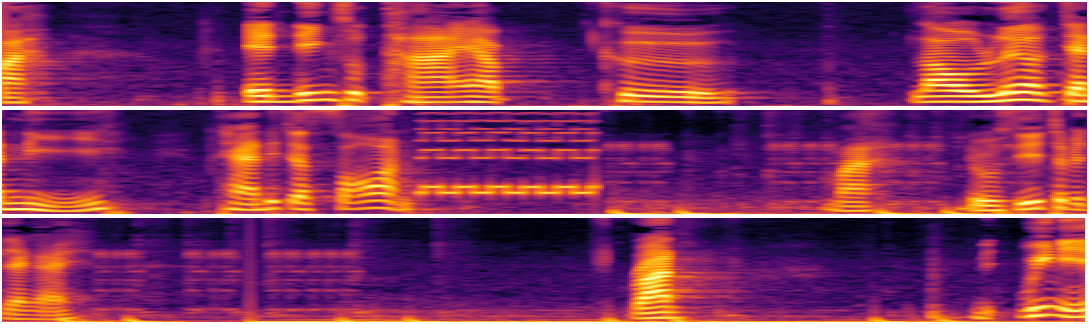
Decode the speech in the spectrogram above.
มา ending สุดท้ายครับ คือเราเลือกจะหนี แทนที่จะซ่อน มาดูซิจะเป็นยังไง run วิ่งหนี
